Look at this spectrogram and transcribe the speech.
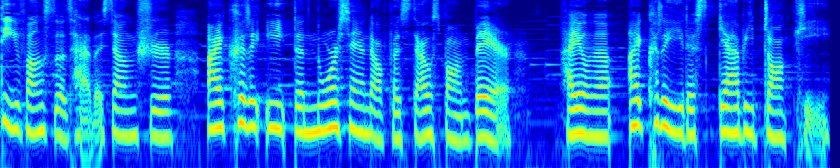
地方色彩的，像是 I could eat the north end of a southbound bear，还有呢 I could eat a scabby donkey。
